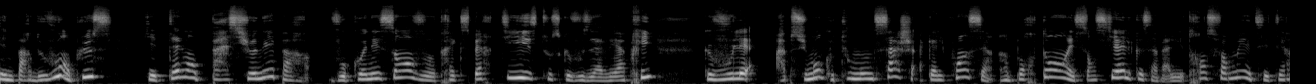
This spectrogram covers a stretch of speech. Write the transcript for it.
y a une part de vous en plus qui est tellement passionnée par vos connaissances, votre expertise, tout ce que vous avez appris, que vous voulez absolument que tout le monde sache à quel point c'est important, essentiel, que ça va les transformer, etc.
